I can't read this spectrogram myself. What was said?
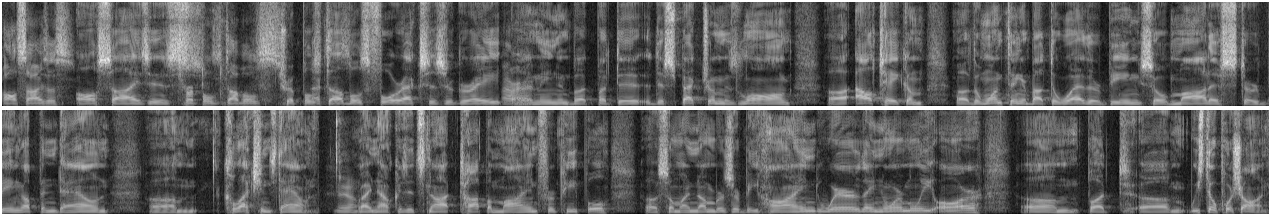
All sizes, all sizes, triples, doubles, triples, X's. doubles, four X's are great. Right. I mean, but but the the spectrum is long. Uh, I'll take them. Uh, the one thing about the weather being so modest or being up and down, um, collections down Yeah. right now because it's not top of mind for people. Uh, so my numbers are behind where they normally are. Um, but um, we still push on.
